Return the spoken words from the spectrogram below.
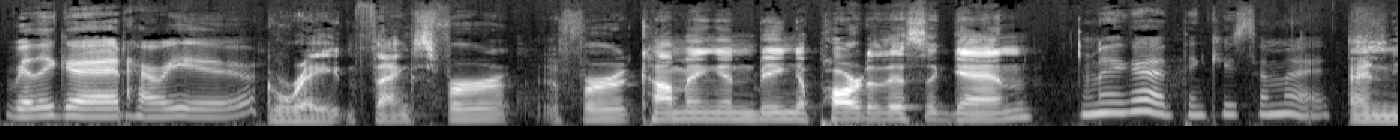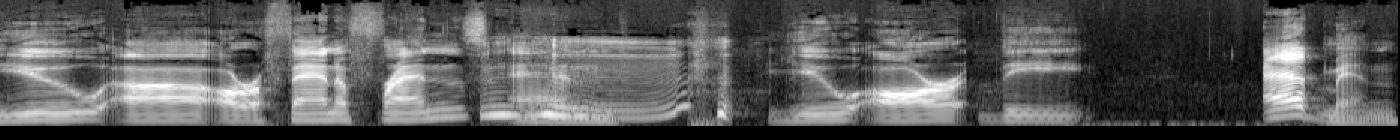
Really good. How are you? Great. Thanks for for coming and being a part of this again. Oh my god, thank you so much. And you uh, are a fan of Friends, Mm-hmm. and you are the admin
